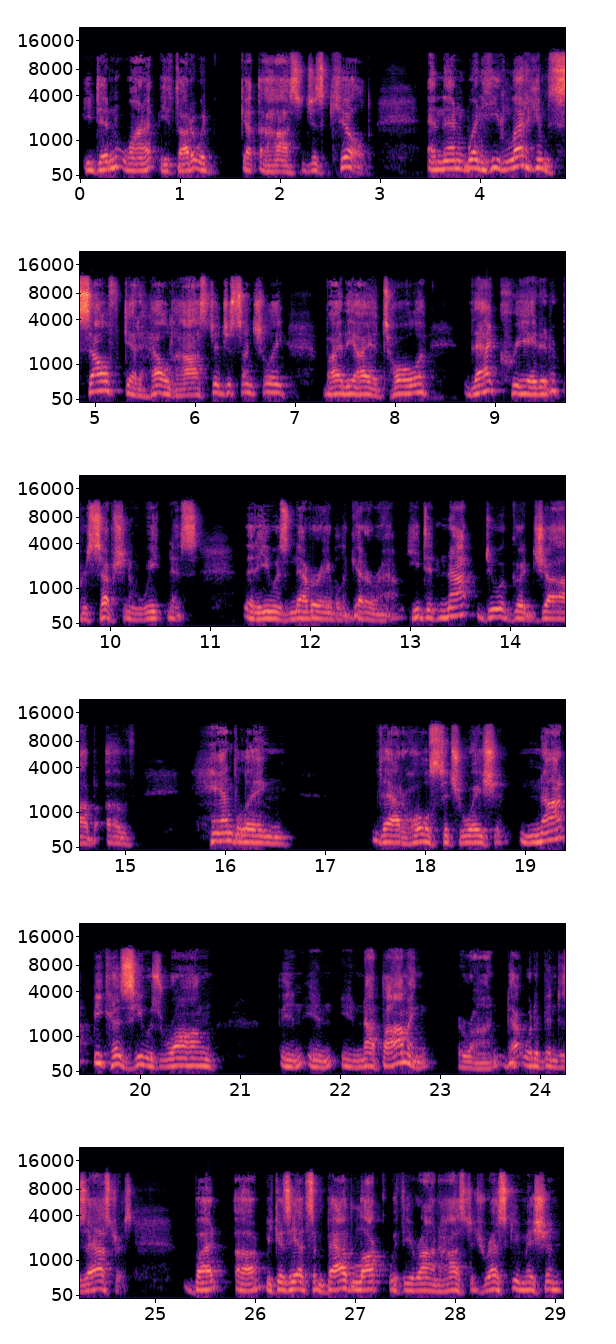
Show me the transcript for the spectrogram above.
He didn't want it. He thought it would get the hostages killed. And then when he let himself get held hostage, essentially, by the Ayatollah, that created a perception of weakness that he was never able to get around. He did not do a good job of handling that whole situation, not because he was wrong in, in, in not bombing Iran. That would have been disastrous. But uh, because he had some bad luck with the Iran hostage rescue mission,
